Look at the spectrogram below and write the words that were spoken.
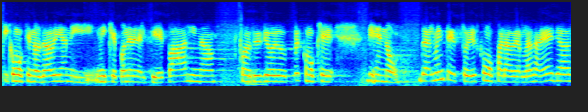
y como que no sabía ni, ni qué poner en el pie de página. Entonces yo pues como que dije, no, realmente estoy es como para verlas a ellas,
